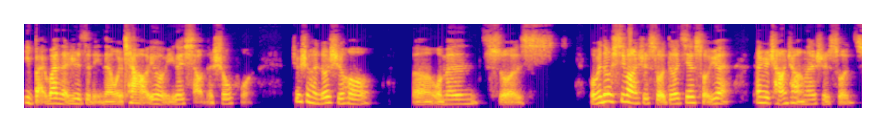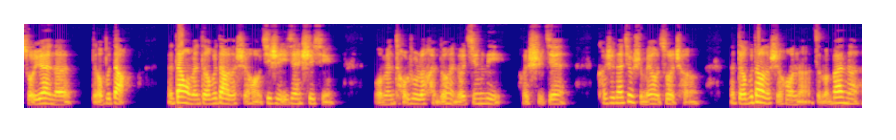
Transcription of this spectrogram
一百万的日子里呢，我恰好又有一个小的收获，就是很多时候，呃，我们所我们都希望是所得皆所愿，但是常常呢是所所愿呢得不到。那当我们得不到的时候，即使一件事情，我们投入了很多很多精力和时间。可是它就是没有做成，那得不到的时候呢？怎么办呢？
